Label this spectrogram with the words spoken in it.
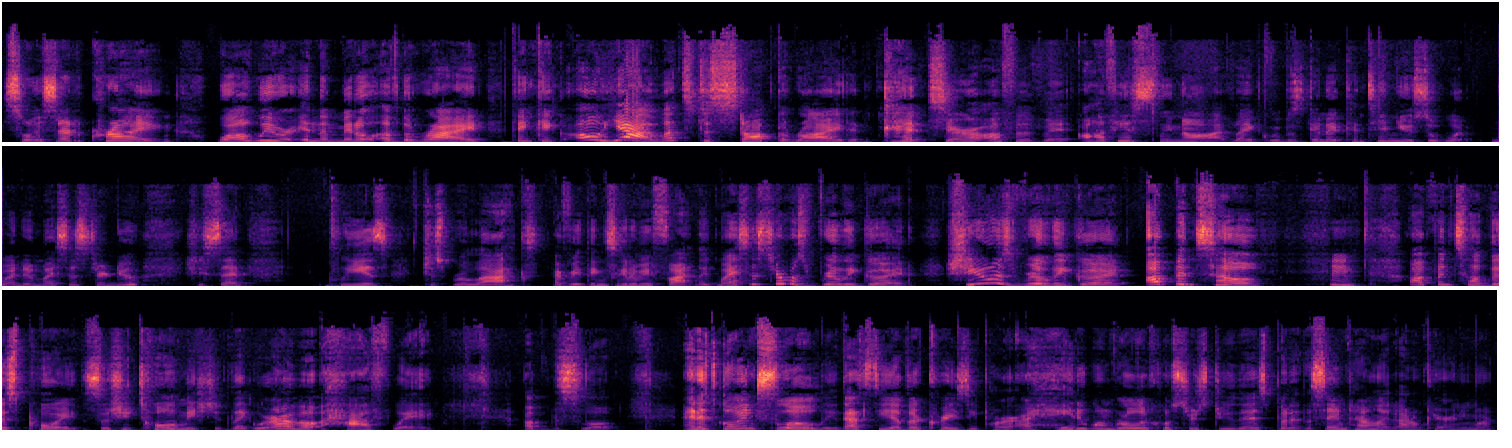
So I started crying while we were in the middle of the ride, thinking, Oh, yeah, let's just stop the ride and get Sarah off of it. Obviously not. Like, it was gonna continue. So what, what did my sister do? She said, please just relax. Everything's gonna be fine. Like my sister was really good. She was really good up until hmm, up until this point. So she told me she like we're about halfway up the slope. And it's going slowly. That's the other crazy part. I hate it when roller coasters do this, but at the same time, like I don't care anymore.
